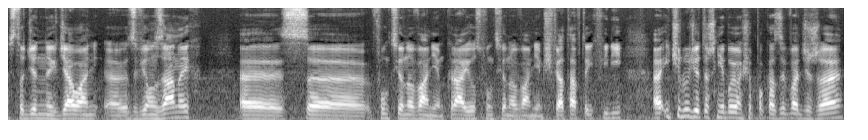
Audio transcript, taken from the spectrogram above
z codziennych działań e, związanych e, z funkcjonowaniem kraju, z funkcjonowaniem świata w tej chwili. I ci ludzie też nie boją się pokazywać, że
